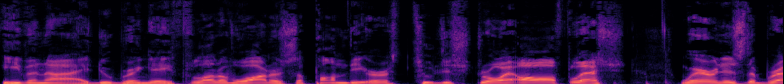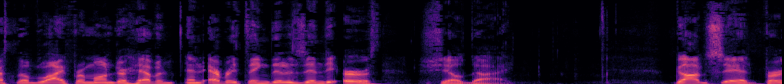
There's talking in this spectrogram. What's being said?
even I do bring a flood of waters upon the earth to destroy all flesh, wherein is the breath of life from under heaven, and everything that is in the earth shall die. God said, 1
